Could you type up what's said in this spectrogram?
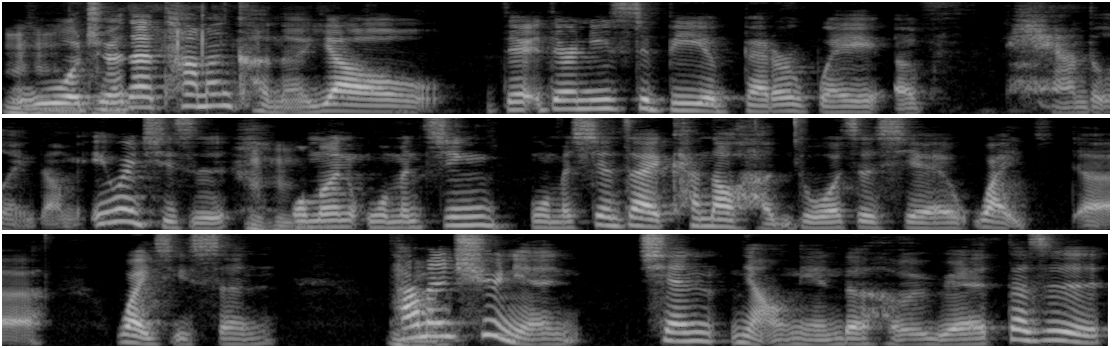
嗯哼我觉得他们可能要 there there needs to be a better way of handling them，因为其实我们、我们今我们现在看到很多这些外呃外籍生，他们去年签两年的合约，但是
